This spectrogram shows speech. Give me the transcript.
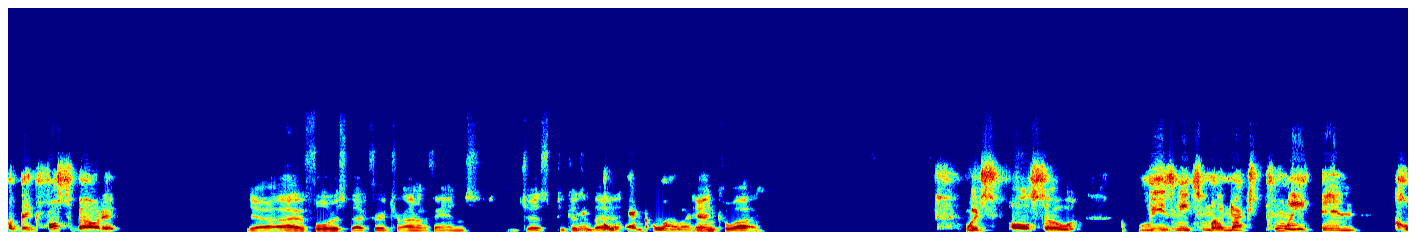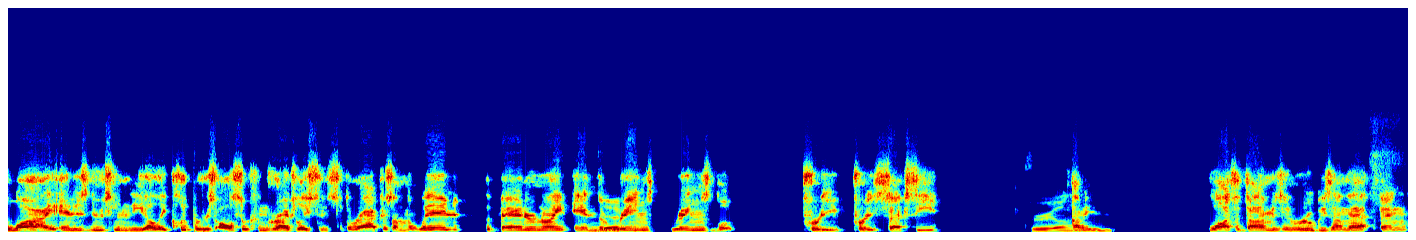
a big fuss about it. Yeah, I have full respect for Toronto fans just because And, of that. and Kawhi Leonard. And Kawhi. which also leads me to my next point in Kawhi and his new team, the LA Clippers. Also, congratulations to the Raptors on the win, the banner night, and the Yeah. rings. Rings look pretty pretty sexy. For real. I mean, lots of diamonds and rubies on that thing.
